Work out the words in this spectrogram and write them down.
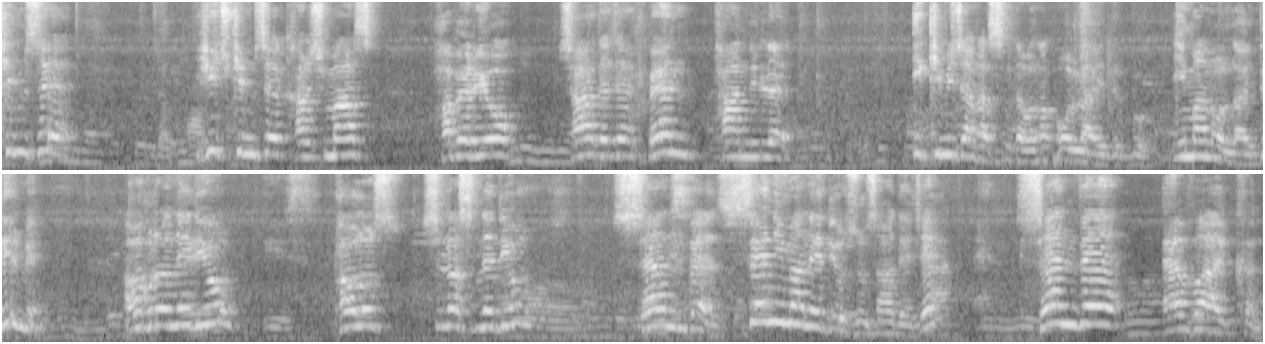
Kimse, hiç kimse karışmaz, haberi yok. Sadece ben Tanrı ikimiz arasında olan olaydır bu. İman olayı değil mi? Ama burada ne diyor? Paulus, Silas ne diyor? Sen ve sen iman ediyorsun sadece. Sen ve ev halkın.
